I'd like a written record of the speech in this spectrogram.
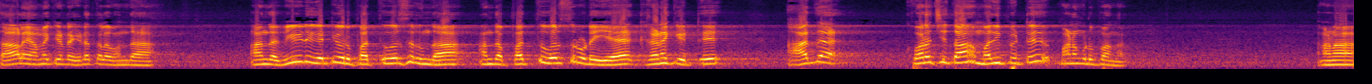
சாலை அமைக்கின்ற இடத்துல வந்தால் அந்த வீடு கட்டி ஒரு பத்து வருஷம் இருந்தால் அந்த பத்து வருஷத்துடைய கணக்கிட்டு அதை குறைச்சி தான் மதிப்பிட்டு பணம் கொடுப்பாங்க. ஆனால்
